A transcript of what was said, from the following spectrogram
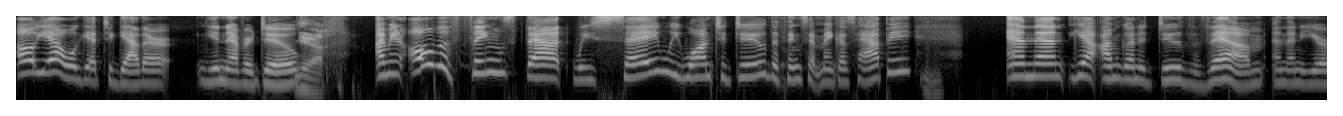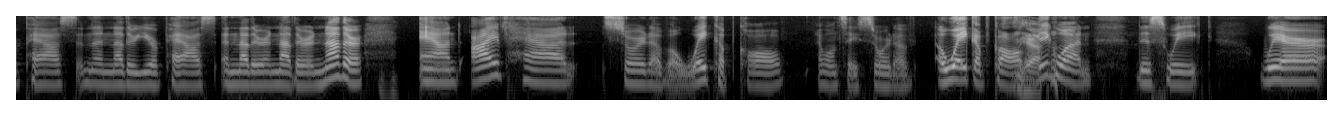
Oh yeah, we'll get together. You never do. Yeah. I mean, all the things that we say we want to do, the things that make us happy. And then, yeah, I'm going to do them. And then a year passed, and then another year passed, another, another, another. And I've had sort of a wake up call. I won't say sort of, a wake up call, Yeah. big one this week, where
